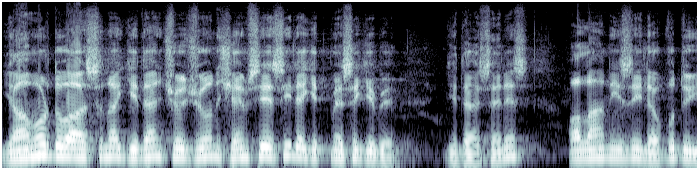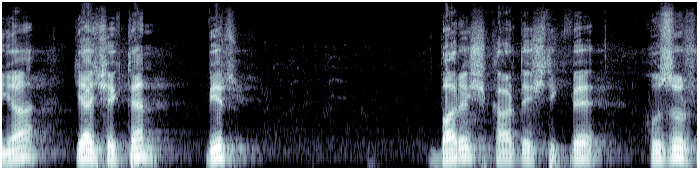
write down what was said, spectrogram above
Yağmur duasına giden çocuğun şemsiyesiyle gitmesi gibi giderseniz Allah'ın izniyle bu dünya gerçekten bir barış, kardeşlik ve huzur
